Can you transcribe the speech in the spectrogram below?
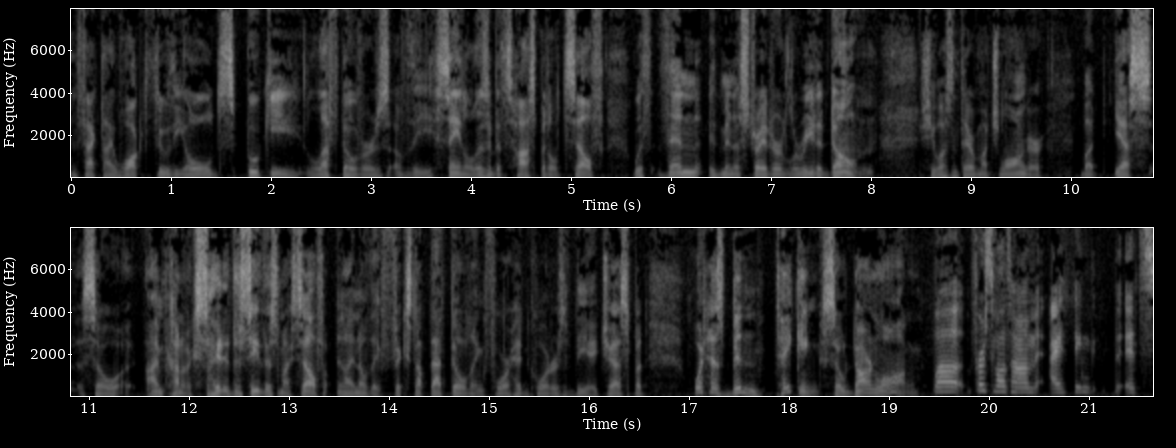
In fact, I walked through the old spooky leftovers of the St. Elizabeth's Hospital itself with then Administrator Lurita Doan. She wasn't there much longer. But yes, so I'm kind of excited to see this myself. And I know they've fixed up that building for headquarters of DHS. But what has been taking so darn long? Well, first of all, Tom, I think it's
